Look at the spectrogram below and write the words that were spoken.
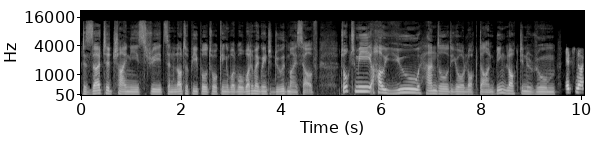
deserted Chinese streets, and a lot of people talking about, well, what am I going to do with myself? Talk to me how you handled your lockdown, being locked in a room. It's not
